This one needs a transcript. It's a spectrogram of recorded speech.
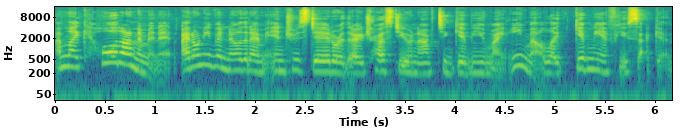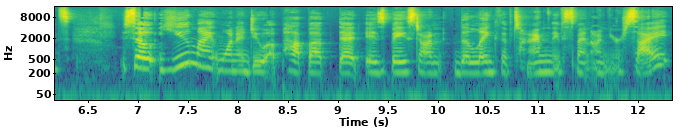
I'm like, hold on a minute. I don't even know that I'm interested or that I trust you enough to give you my email. Like, give me a few seconds. So you might want to do a pop up that is based on the length of time they've spent on your site,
